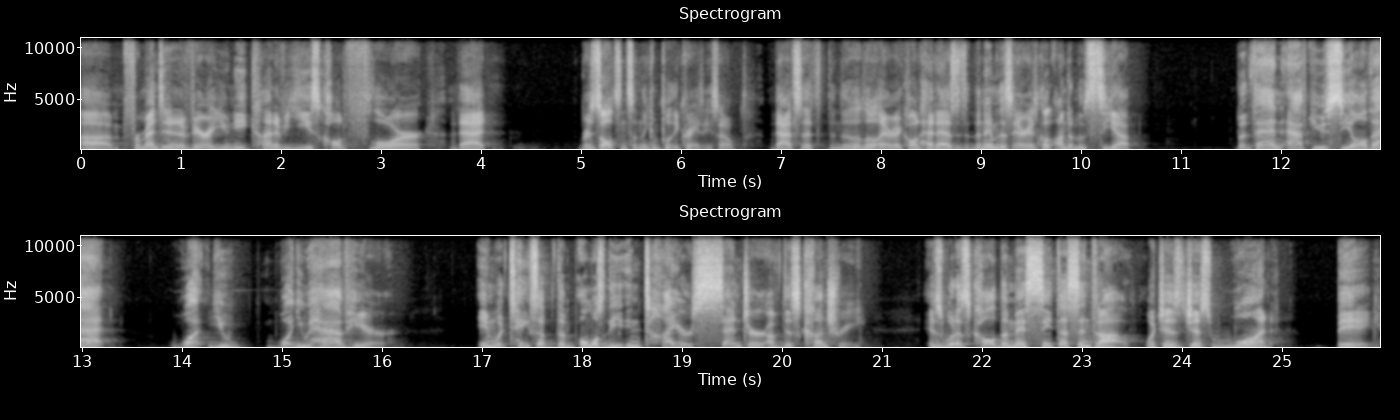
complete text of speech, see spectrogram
uh, fermented in a very unique kind of yeast called flor that results in something completely crazy. So that's, that's the little area called Jerez. The name of this area is called Andalusia. But then after you see all that, what you what you have here in what takes up the almost the entire center of this country is what is called the Meseta Central, which is just one big,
